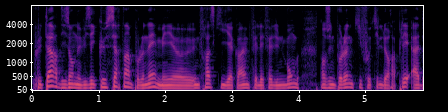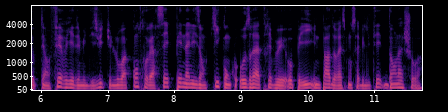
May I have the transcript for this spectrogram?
plus tard, disant ne viser que certains Polonais, mais une phrase qui a quand même fait l'effet d'une bombe dans une Pologne qui, faut-il le rappeler, a adopté en février 2018 une loi controversée pénalisant quiconque oserait attribuer au pays une part de responsabilité dans la Shoah.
